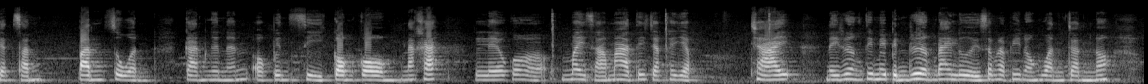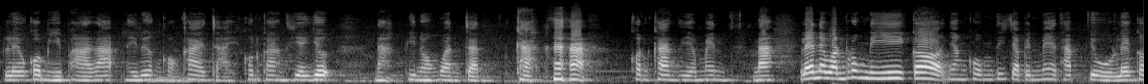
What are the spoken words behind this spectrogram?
จัดสรรปันส่วน การเงินนั้นออกเป็น 4 กองกองนะคะ แล้วก็ไม่สามารถที่จะขยับใช้ในเรื่องที่ไม่เป็นเรื่องได้เลยสำหรับพี่น้องวันจันทร์เนาะแล้วก็มีภาระในเรื่องของค่าใช้จ่ายค่อนข้างที่จะเยอะนะพี่น้องวันจันทร์ค่ะ ค่อนข้างที่จะแม่นนะและในวันพรุ่งนี้ก็ยังคงที่จะเป็นแม่ทัพอยู่ และก็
